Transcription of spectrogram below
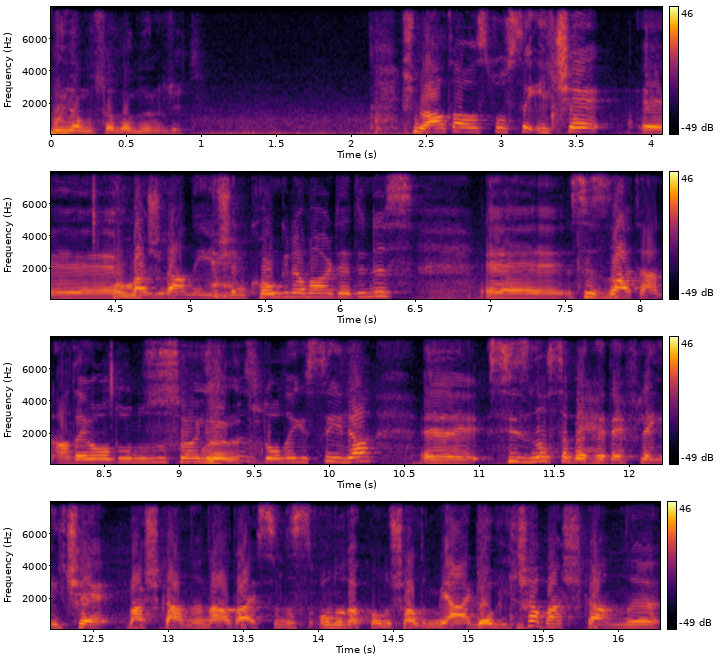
bu yanlışlardan dönecek. Şimdi 6 Ağustos'ta ilçe e, başkanlığı için kongre var dediniz. E, siz zaten aday olduğunuzu söylediniz. Evet. Dolayısıyla e, siz nasıl bir hedefle ilçe başkanlığına adaysınız onu da konuşalım. Yani Tabii ki. ilçe başkanlığı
